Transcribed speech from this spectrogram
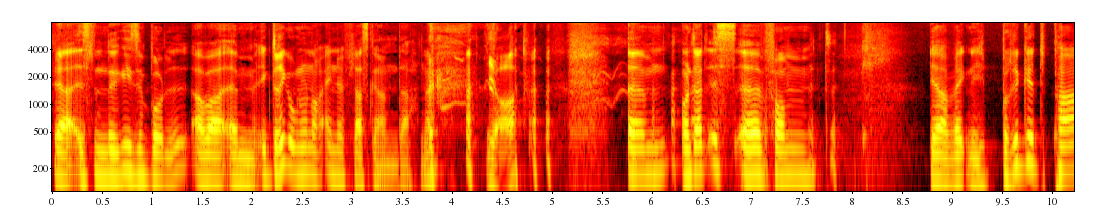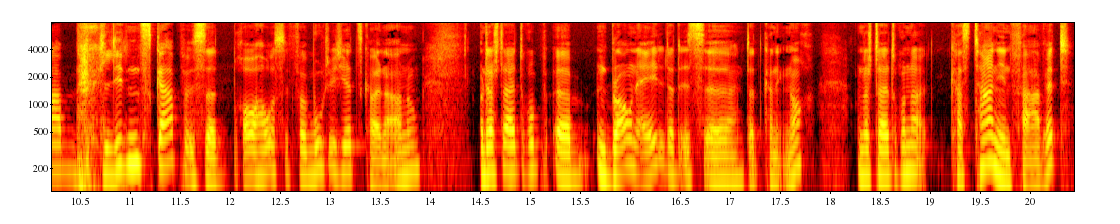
Ja, ist ein riesen Buddel, aber ähm, ich trinke nur noch eine Flaske am Tag. Ne? Ja. ähm, und das ist äh, vom, ja, weg nicht, Brigitte Paar Lidenskap, ist das Brauhaus, vermute ich jetzt, keine Ahnung. Und da steht drauf, äh, ein Brown Ale, das ist, äh, das kann ich noch. Und da steht drunter Kastanienfarvet,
